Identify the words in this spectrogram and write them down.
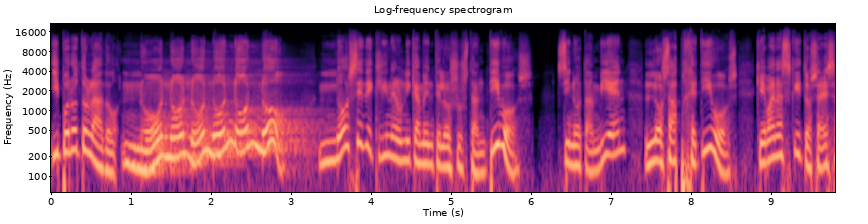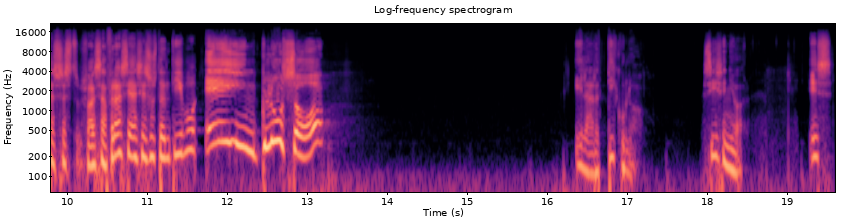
Y por otro lado, no, no, no, no, no, no. No se declinan únicamente los sustantivos sino también los adjetivos que van escritos a esa, a esa, frase, a ese sustantivo, e incluso el artículo. Sí, señor. Es,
